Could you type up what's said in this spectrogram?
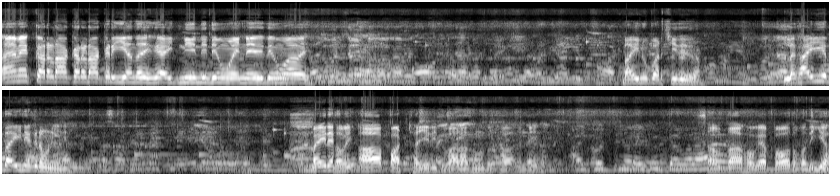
ਐਵੇਂ ਕਰੜਾ ਕਰੜਾ ਕਰੀ ਜਾਂਦਾ ਇਹ ਇੰਨੀ ਦੀ ਦੇਉ ਇੰਨੇ ਦੀ ਦੇਉ ਆਵੇ। ਬਾਈ ਨੂੰ ਪਰਚੀ ਦੇ ਦਿਓ। ਲਿਖਾਈ ਇਹ ਬਾਈ ਨੇ ਕਰਾਉਣੀ ਹੈ। ਬਾਈ ਲਓ ਵੀ ਆਹ ਪੱਠ ਆ ਜਿਹੜੀ ਦੁਬਾਰਾ ਤੁਹਾਨੂੰ ਦਿਖਾ ਦਿੰਨੇ ਆ। ਸੌਦਾ ਹੋ ਗਿਆ ਬਹੁਤ ਵਧੀਆ।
